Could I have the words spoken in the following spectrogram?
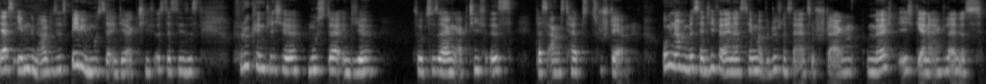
dass eben genau dieses Babymuster in dir aktiv ist, dass dieses frühkindliche Muster in dir sozusagen aktiv ist, das Angst hat zu sterben. Um noch ein bisschen tiefer in das Thema Bedürfnisse einzusteigen, möchte ich gerne ein kleines,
